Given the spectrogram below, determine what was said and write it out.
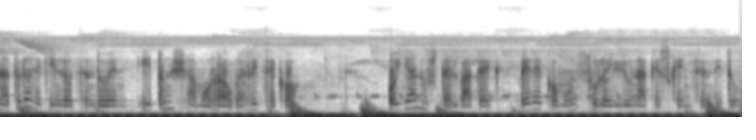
naturarekin lotzen duen itun xamurrau berritzeko, oian ustel batek bere komun zulo ilunak eskaintzen ditu.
